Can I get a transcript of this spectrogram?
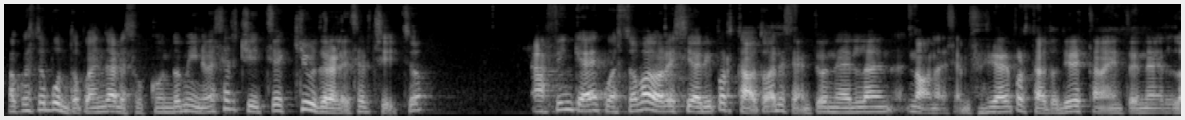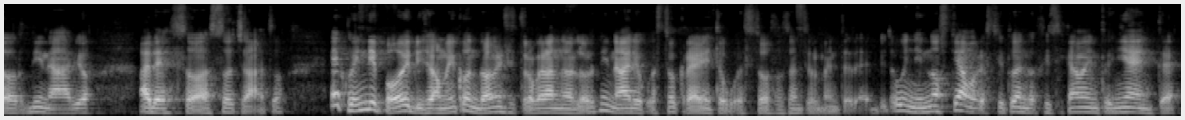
A questo punto puoi andare sul condominio esercizio e chiudere l'esercizio affinché questo valore sia riportato ad esempio nel, no, ad esempio, sia riportato direttamente nell'ordinario adesso associato e quindi poi diciamo, i condomini si troveranno nell'ordinario questo credito, questo sostanzialmente debito. Quindi non stiamo restituendo fisicamente niente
